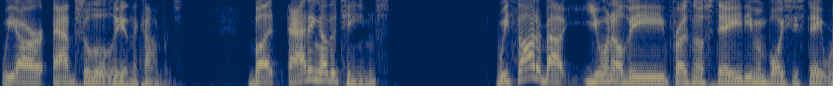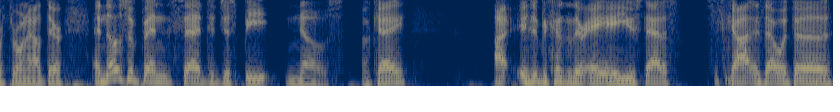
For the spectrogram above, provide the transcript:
We are absolutely in the conference. But adding other teams, we thought about UNLV, Fresno State, even Boise State were thrown out there, and those have been said to just be no's. Okay, I, is it because of their AAU status? Scott, is that what the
